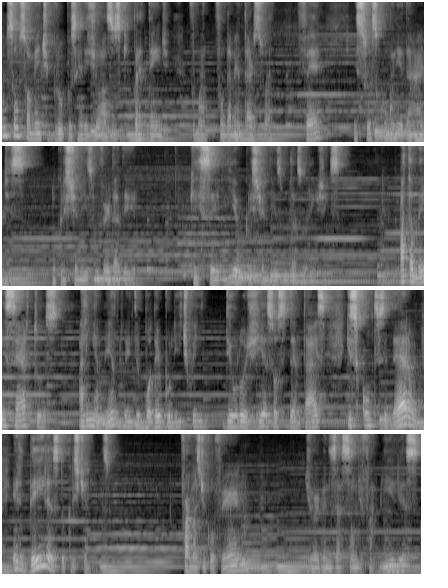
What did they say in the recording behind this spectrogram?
Não são somente grupos religiosos que pretendem fundamentar sua fé e suas comunidades no cristianismo verdadeiro, que seria o cristianismo das origens. Há também certos alinhamento entre o poder político e ideologias ocidentais que se consideram herdeiras do cristianismo. Formas de governo, de organização de famílias,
